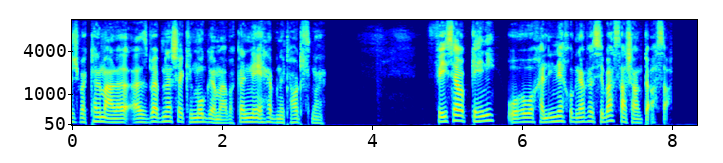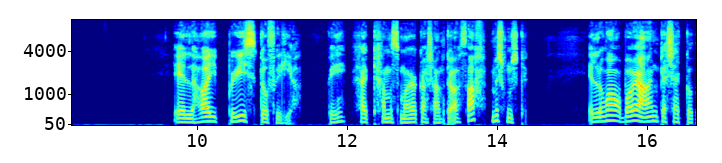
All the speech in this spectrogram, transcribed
مش بتكلم على أسباب نشأة المجرم أنا بتكلم إيه إحنا بنتعاطف معاه. في سبب تاني وهو خليني آخد نفسي بس عشان تقصح ال hybristophilia okay؟ خدت خمس مرات عشان تطلع صح مش مشكلة. اللي هو عبارة عن تشكك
